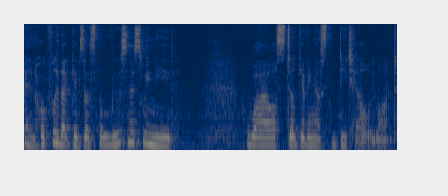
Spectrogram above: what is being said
And hopefully that gives us the looseness we need while still giving us the detail we want.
